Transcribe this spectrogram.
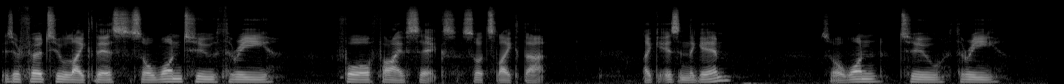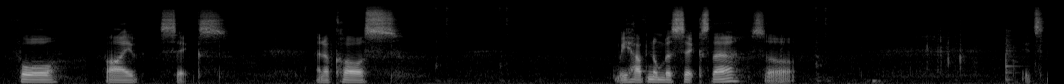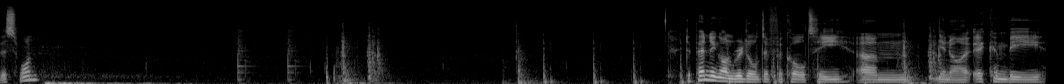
is referred to like this. So one, two, three, four, five, six. So it's like that, like it is in the game. So one, two, three, four, five, six. And of course, we have number six there, so it's this one. Depending on riddle difficulty, um, you know, it can be...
